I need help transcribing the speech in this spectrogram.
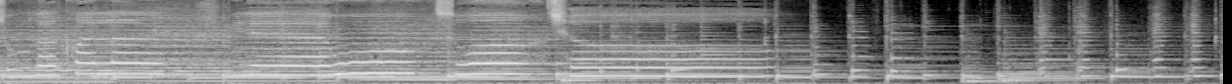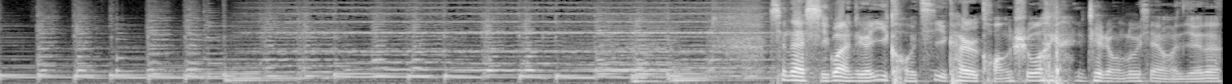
除了快乐，别无所求。现在习惯这个一口气开始狂说 这种路线，我觉得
